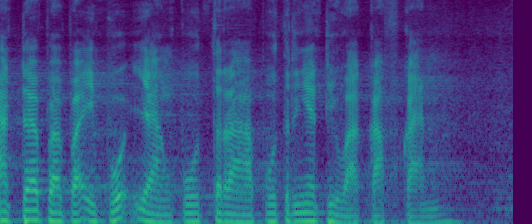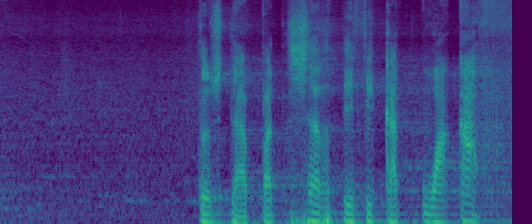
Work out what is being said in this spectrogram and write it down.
Ada bapak ibu yang putra putrinya diwakafkan, terus dapat sertifikat wakaf.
